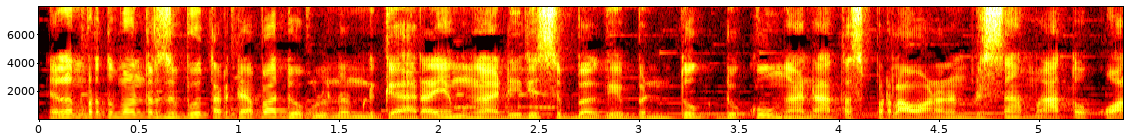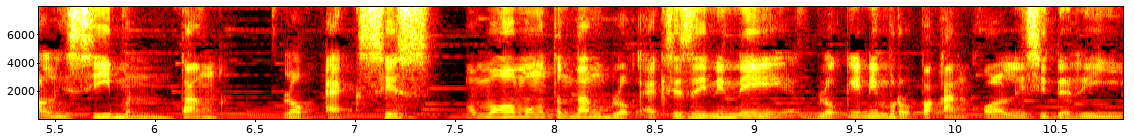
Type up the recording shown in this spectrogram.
Dalam pertemuan tersebut terdapat 26 negara yang menghadiri sebagai bentuk dukungan atas perlawanan bersama atau koalisi menentang Blok Axis. Ngomong-ngomong tentang Blok Axis ini nih, blok ini merupakan koalisi dari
